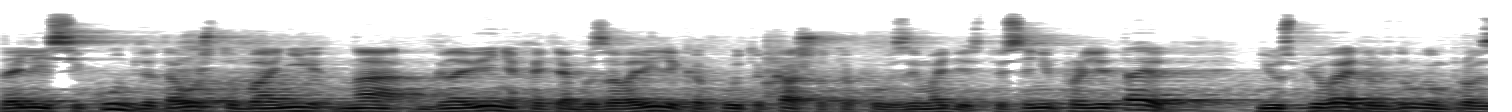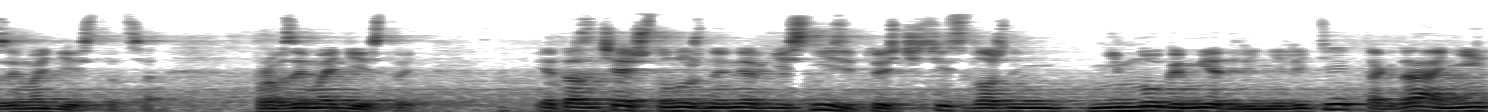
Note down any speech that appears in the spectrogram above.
долей секунд для того, чтобы они на мгновение хотя бы заварили какую-то кашу такого взаимодействия. То есть они пролетают, не успевая друг с другом провзаимодействоваться, провзаимодействовать. Это означает, что нужно энергию снизить, то есть частицы должны немного медленнее лететь, тогда они,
